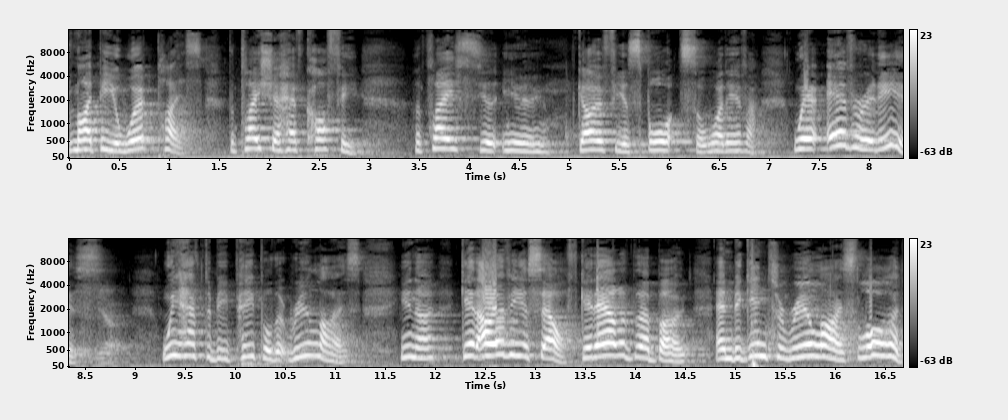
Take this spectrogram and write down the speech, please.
might be your workplace, the place you have coffee, the place you, you go for your sports or whatever. Wherever it is, yeah. we have to be people that realize You know, get over yourself, get out of the boat, and begin to realize, Lord,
